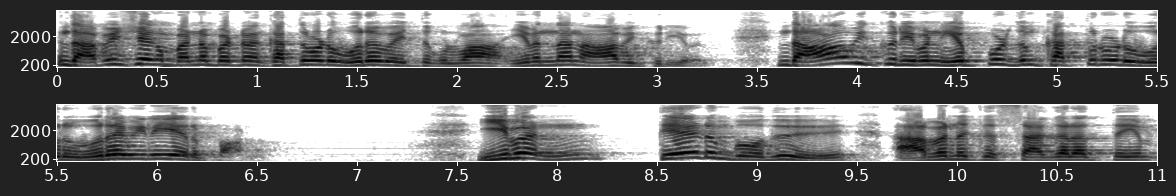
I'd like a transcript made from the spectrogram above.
இந்த அபிஷேகம் பண்ணப்பட்டவன் கத்தரோடு உறவு வைத்துக் கொள்வான். இவன் தான் ஆவிக்குரியவன். இந்த ஆவிக்குரியவன் எப்பொழுதும் கத்தரோடு ஒரு உறவிலேயே இருப்பான். இவன் தேடும்போது அவனுக்கு சகலத்தையும்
